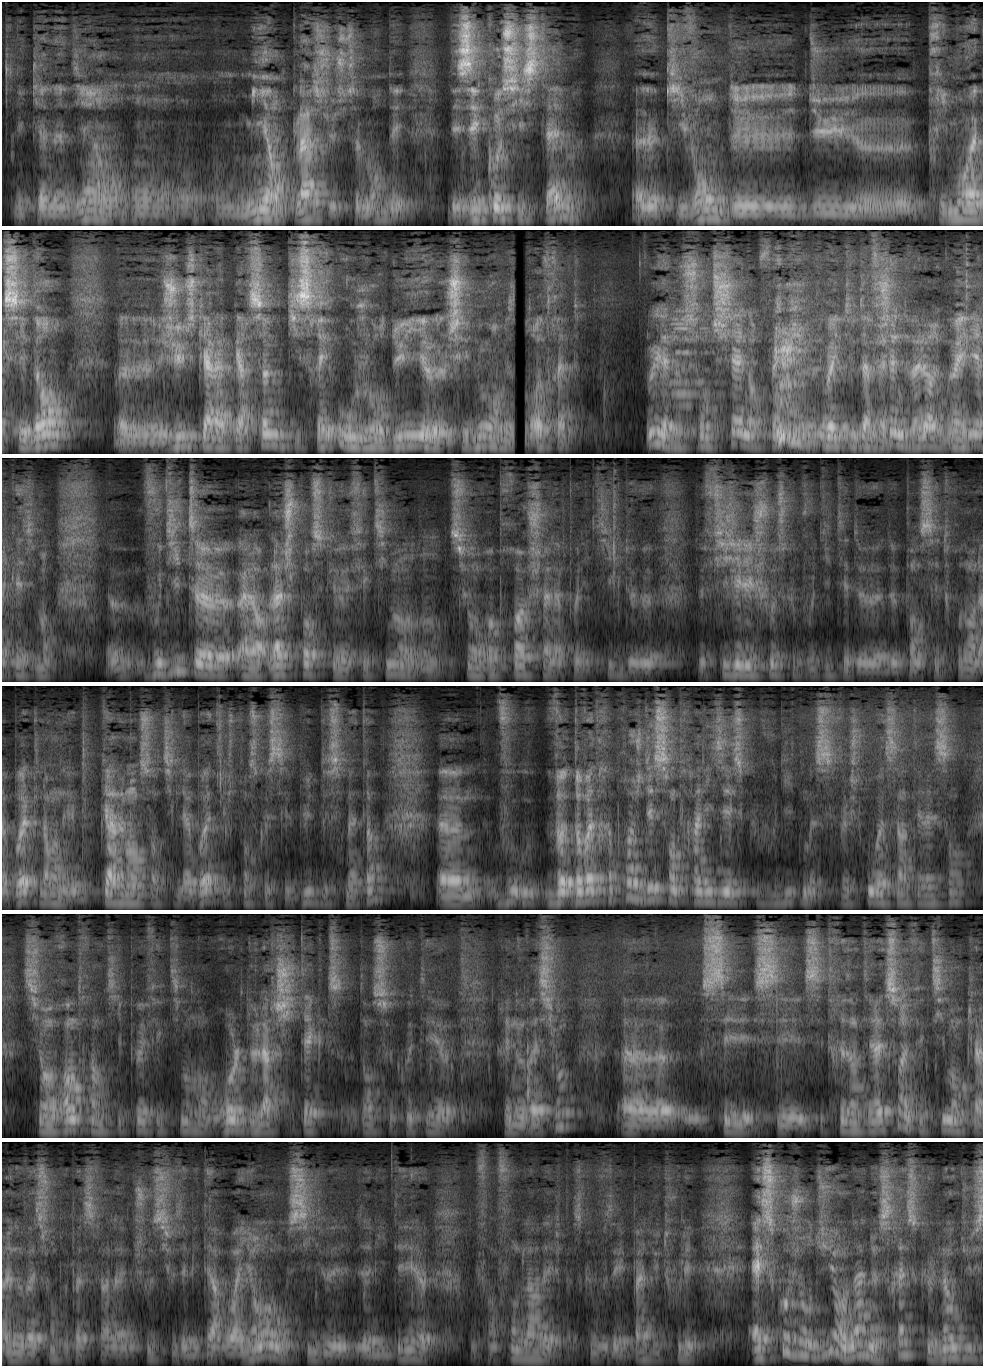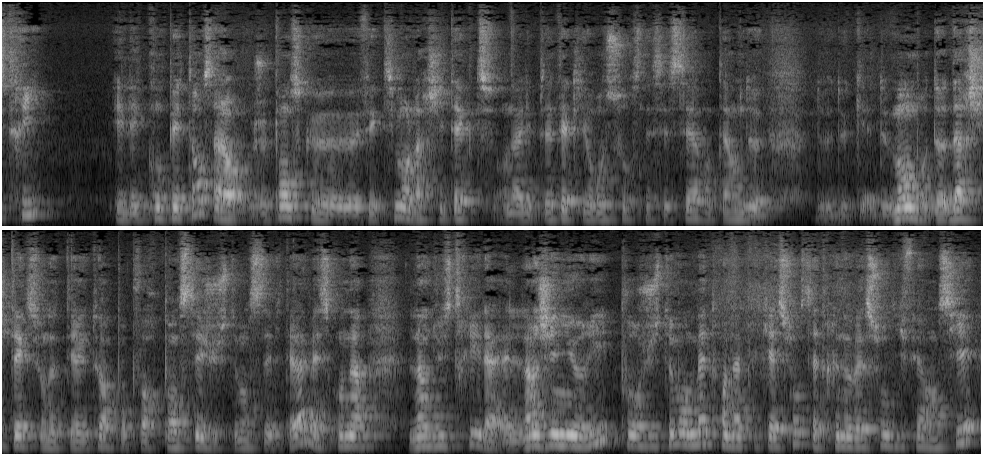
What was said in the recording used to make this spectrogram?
Les Canadiens ont, mis en place justement des, des écosystèmes euh, qui vont de, du euh, primo-accédant euh, jusqu'à la personne qui serait aujourd'hui chez nous en maison de retraite. Oui, la notion de chaîne, en fait, oui, tout à fait. chaîne de valeur immobilière quasiment. Euh, vous dites, euh, alors là je pense qu'effectivement, si on reproche à la politique de, figer les choses que vous dites et de, penser trop dans la boîte, là on est carrément sorti de la boîte et je pense que c'est le but de ce matin. Euh, vous, dans votre approche décentralisée, ce que vous dites, moi, je trouve assez intéressant, si on rentre un petit peu effectivement dans le rôle de l'architecte dans ce côté rénovation, c'est très intéressant effectivement que la rénovation ne peut pas se faire la même chose si vous habitez à Royan ou si vous habitez au fin fond de l'Ardèche, parce que vous n'avez pas du tout les... Est-ce qu'aujourd'hui on a ne serait-ce que l'industrie et les compétences? Alors, je pense que effectivement, l'architecte, on a peut-être les ressources nécessaires en termes de, de, membres d'architectes sur notre territoire pour pouvoir penser justement ces habitats-là. Mais est-ce qu'on a l'industrie, l'ingénierie pour justement mettre en application cette rénovation différenciée?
